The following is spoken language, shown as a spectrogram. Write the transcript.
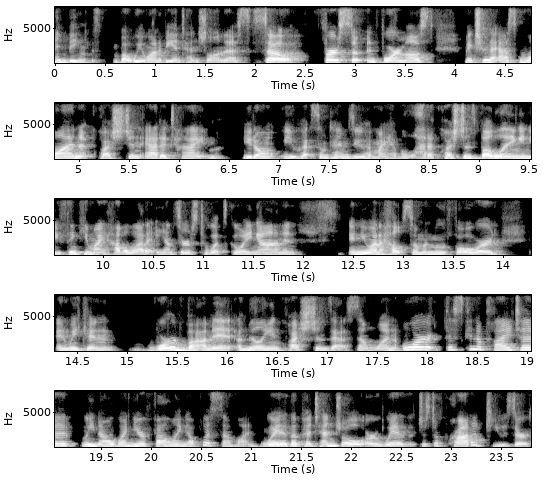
and being, but we want to be intentional in this. So first and foremost, make sure to ask one question at a time. You don't, you have, sometimes you have, might have a lot of questions bubbling and you think you might have a lot of answers to what's going on and, and you want to help someone move forward and we can word vomit a million questions at someone, or this can apply to, you know, when you're following up with someone with a potential or with just a product user.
